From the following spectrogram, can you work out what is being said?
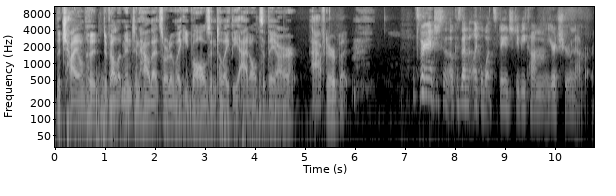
the childhood development and how that sort of like evolves into like the adults that they are after. But It's very interesting though, because then at like what stage do you become your true number?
